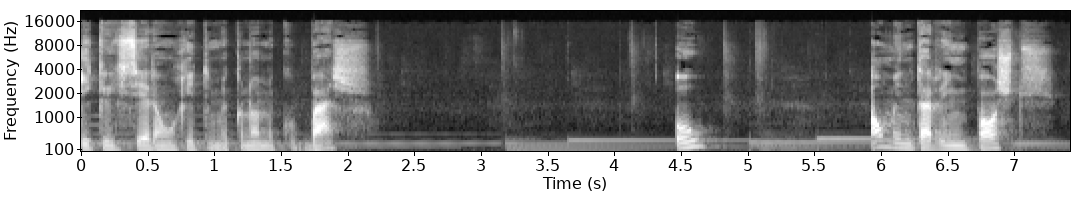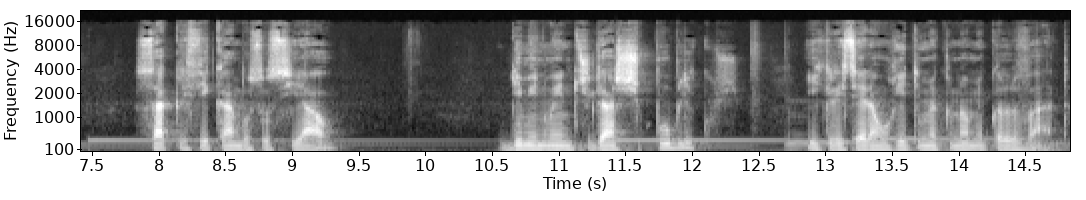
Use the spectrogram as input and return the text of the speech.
e crescer a um ritmo econômico baixo, ou aumentar impostos sacrificando o social, diminuindo os gastos públicos e crescer a um ritmo econômico elevado,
